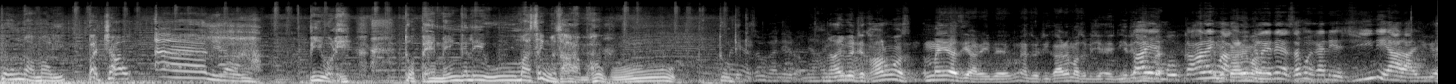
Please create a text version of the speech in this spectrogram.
ပုံးတာမှလေပချောင်းအန်းနေတာပဲပြီးတော့လေ သူဘယ်မင်းကလေးကိုမှစိတ်ဝင်စားတာမဟုတ်ဘူးသူတကယ်စုံကနေတော့အများအများကြီးပဲဒီကားလုံးကအမှတ်ရစရာတွေပဲခုနကဆိုဒီကားထဲမှာဆိုလို့ရှိရင်ညီကားရဲ့မို့ကားတိုင်းမှာကိုယ်ကလေးနဲ့ဇက်ဝင်ကနေရီးနေရတာကြီးပဲ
